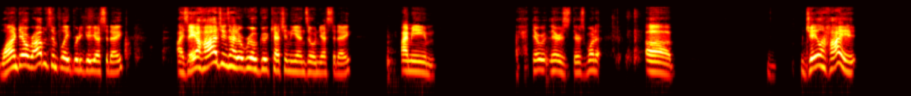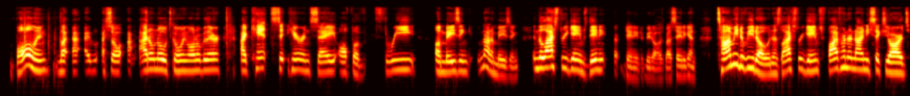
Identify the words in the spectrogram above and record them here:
Wan'Dale Robinson played pretty good yesterday. Isaiah Hodgins had a real good catch in the end zone yesterday. I mean, there there's there's one uh Jalin Hyatt balling like I, I so I, I, don't know what's going on over there. I can't sit here and say off of three amazing, not amazing. In the last three games, Danny uh, Danny DeVito, I was about to say it again. Tommy DeVito in his last three games, 596 yards,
